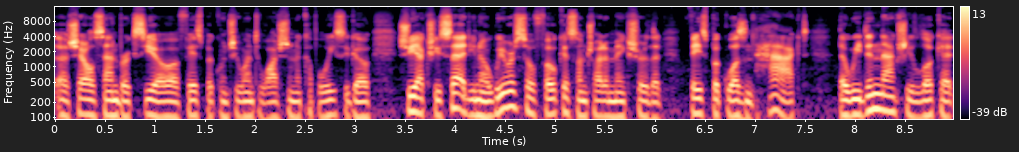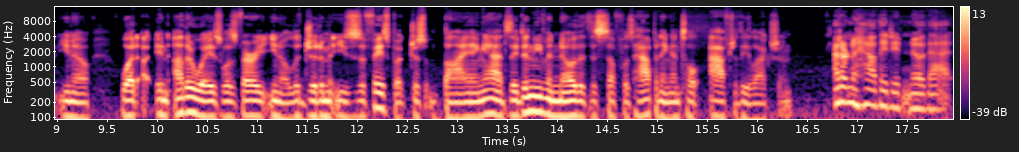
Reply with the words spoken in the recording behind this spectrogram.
uh, Sheryl Sandberg, CEO of Facebook, when she went to Washington a couple weeks ago, she actually said, you know, we were so focused on trying to make sure that Facebook wasn't hacked that we didn't actually look at, you know, what uh, in other ways was very you know legitimate uses of Facebook, just buying ads. They didn't even know that this stuff was happening until after the election. I don't know how they didn't know that,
